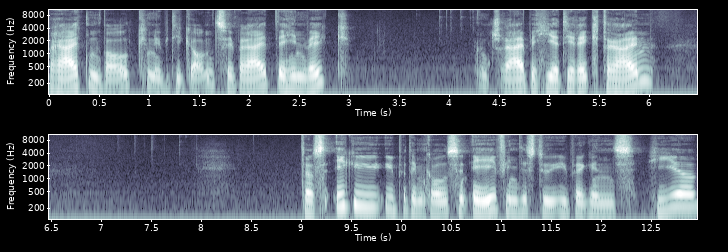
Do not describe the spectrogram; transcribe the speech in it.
breiten Balken über die ganze Breite hinweg und schreibe hier direkt rein. Das Egü über dem großen E findest du übrigens hier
